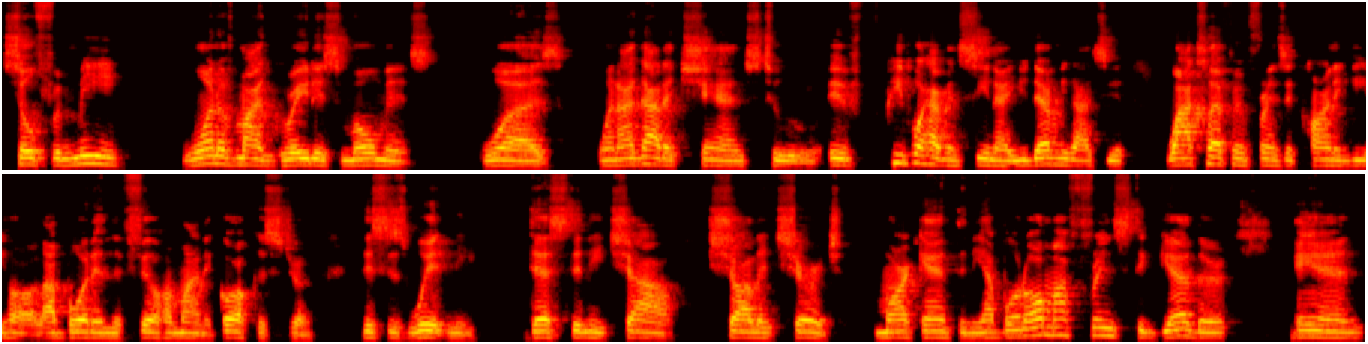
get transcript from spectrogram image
So for me, one of my greatest moments was when I got a chance to, if people haven't seen that, you definitely got to see it. Wyclef and Friends at Carnegie Hall. I brought in the Philharmonic Orchestra. This is Whitney, Destiny Child, Charlotte Church, Marc Anthony. I brought all my friends together and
